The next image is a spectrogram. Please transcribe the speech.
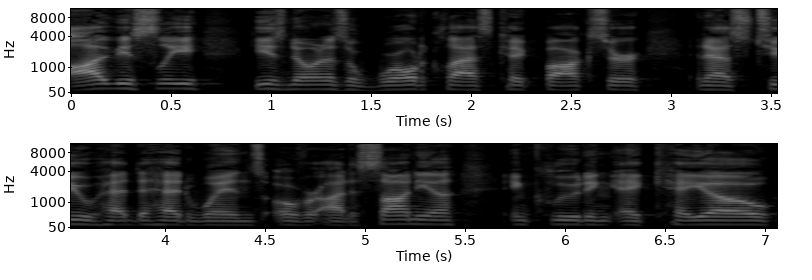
Obviously, he's known as a world class kickboxer and has two head to head wins over Adesanya, including a KO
